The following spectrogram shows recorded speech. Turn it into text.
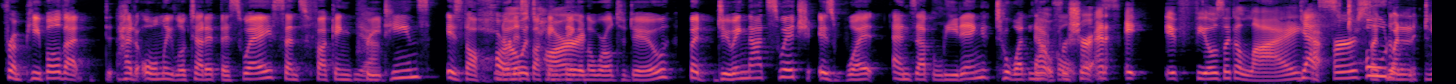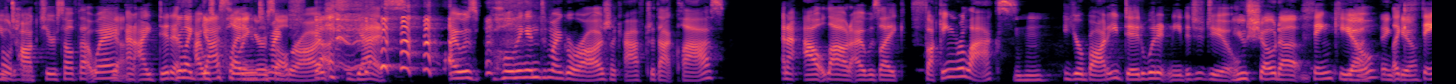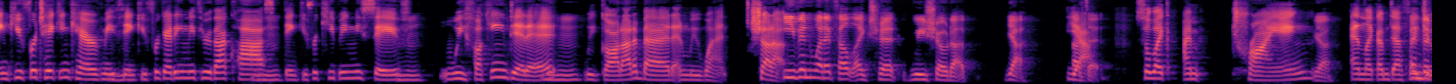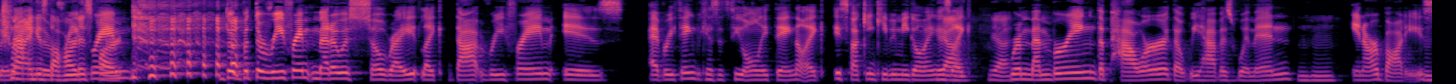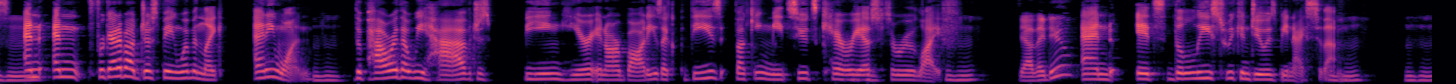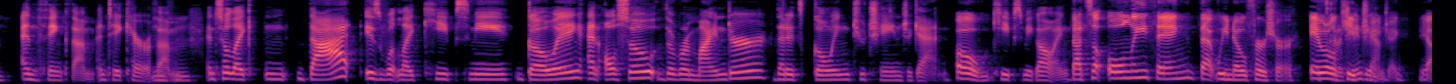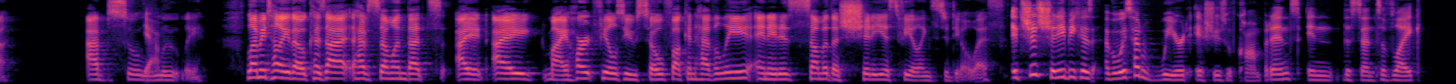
from people that had only looked at it this way since fucking Yeah. preteens is the hardest it's fucking thing in the world to do. But doing that switch is what ends up leading to what that No, for sure. And it it feels like a lie Yes, at first, like totally, when you talk to yourself that way. Yeah. And I did it. You're like I was gaslighting pulling into yourself. my garage. Yeah. yes. I was pulling into my garage like after that class. And I, out loud, I was like, fucking relax. Mhm. Your body did what it needed to do. You showed up. Thank you. Yeah, thank like, you. thank you for taking care of me. Mhm. Thank you for getting me through that class. Mhm. Thank you for keeping me safe. Mhm. We fucking did it. Mhm. We got out of bed and we went. Shut up. Even when it felt like shit, we showed up. Yeah, that's yeah. it. So like I'm trying Yeah. and like I'm definitely And the doing that, trying is the, hardest reframe- part. the, but the reframe Meadow is so right. Like that reframe is everything because it's the only thing that like is fucking keeping me going is yeah, like yeah. remembering the power that we have as women hmm in our bodies. Mhm. And and forget about just being women like anyone. hmm The power that we have just being here in our bodies like these fucking meat suits carry us Mhm. through life. hmm Yeah, they do. And it's the least we can do is be nice to them Mhm. Mhm. and thank them and take care of them. Mhm. And so like n- that is what like keeps me going and also the reminder that it's going to change again Oh, keeps me going. That's the only thing that we know for sure. It It's will keep changing. Yeah. Absolutely. Let me tell you though, because I have someone that's I I my heart feels you so fucking heavily, and it is some of the shittiest feelings to deal with. it's just shitty because I've always had weird issues with confidence in the sense of like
